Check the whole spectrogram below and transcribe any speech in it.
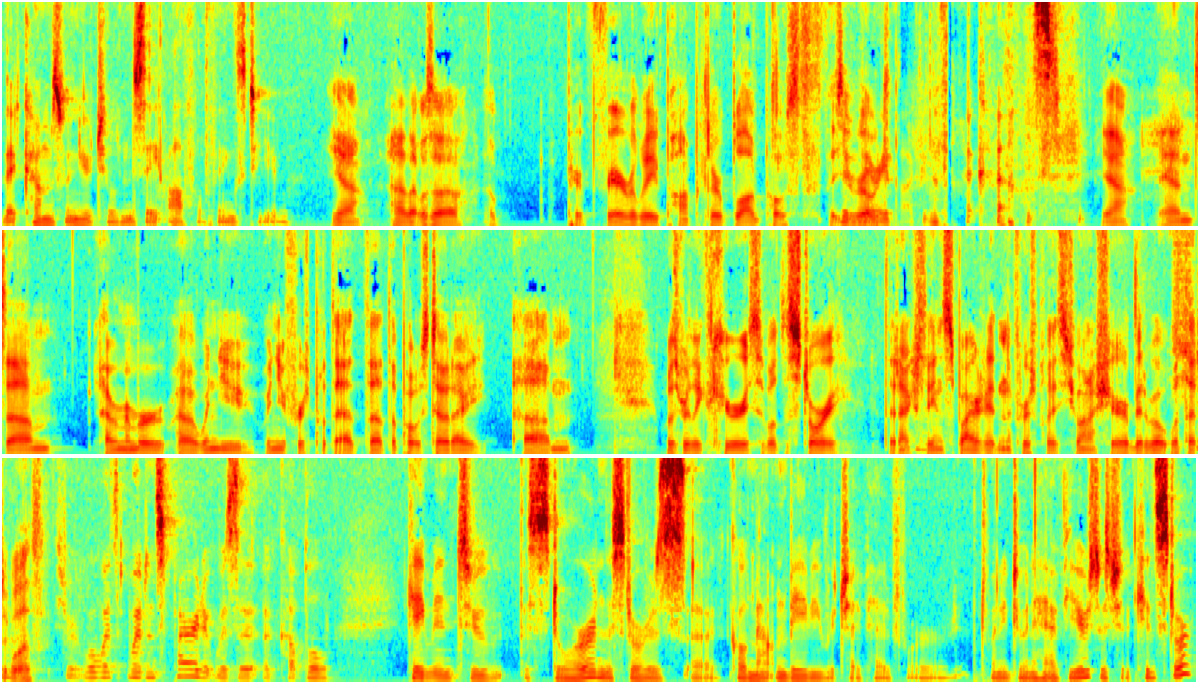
that comes when your children say awful things to you. Yeah, uh, that was a, a, fairly popular blog post that it's you a wrote. Very popular blog post. yeah, and um, I remember uh, when you when you first put that the, the post out, I um, was really curious about the story that actually inspired it in the first place. Do you want to share a bit about what sure, that was? Sure. Well, what, what inspired it was a, a, couple came into the store, and the store is uh, called Mountain Baby, which I've had for 22 and a half years, which is a kid's store.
